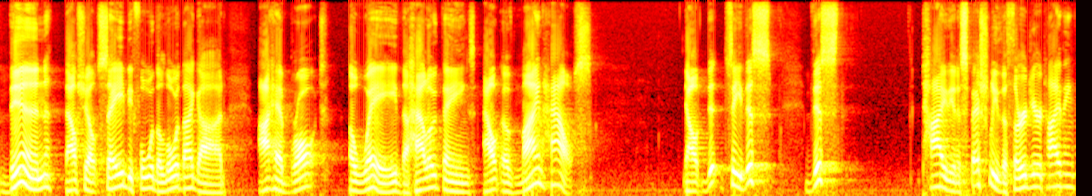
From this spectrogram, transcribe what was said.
Then thou shalt say before the Lord thy God, I have brought away the hallowed things out of mine house. Now, th- see, this, this tithing, especially the third year tithing,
